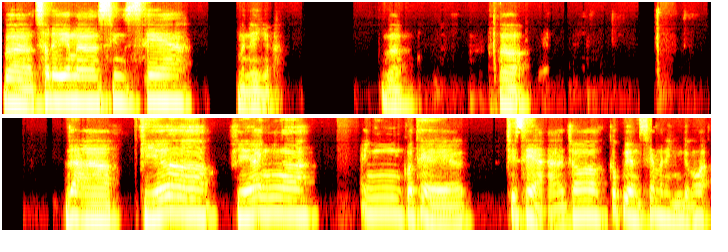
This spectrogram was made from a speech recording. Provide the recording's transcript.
Và sau đây em uh, xin share màn hình ạ. Vâng. Uh, dạ phía phía anh uh, anh có thể chia sẻ cho cấp quyền xem màn hình được không ạ?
